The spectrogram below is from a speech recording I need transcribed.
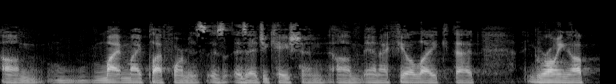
um, my my platform is is, is education, um, and I feel like that growing up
